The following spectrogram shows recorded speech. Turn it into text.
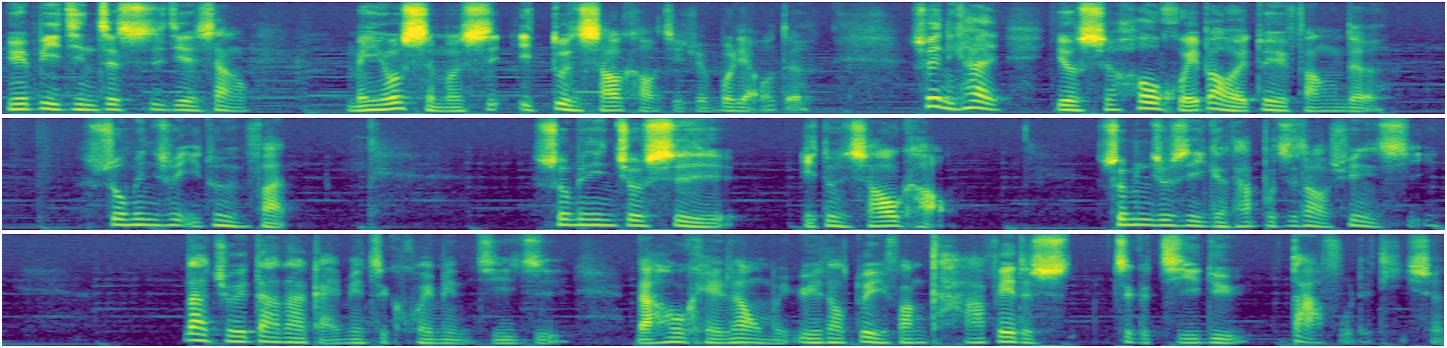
因为毕竟这世界上没有什么是一顿烧烤解决不了的。所以你看，有时候回报给对方的，说不定就是一顿饭，说不定就是一顿烧烤，说不定就是一个他不知道的讯息，那就会大大改变这个会面的机制，然后可以让我们约到对方咖啡的这个几率大幅的提升。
